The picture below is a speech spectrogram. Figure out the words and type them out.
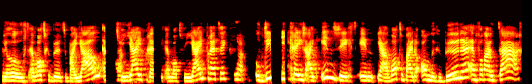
in je hoofd en wat gebeurt er bij jou en wat vind jij prettig en wat vind jij prettig. Ja. Op die manier kregen ze eigenlijk inzicht in ja, wat er bij de ander gebeurde en vanuit daar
